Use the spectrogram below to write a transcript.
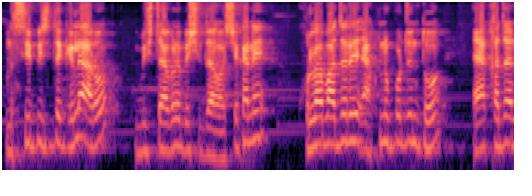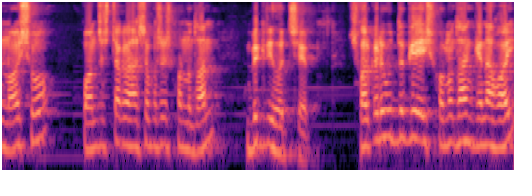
মানে সিপিসিতে গেলে আরও বিশ টাকা করে বেশি দেওয়া হয়। সেখানে খোলা বাজারে এখনও পর্যন্ত এক হাজার নয়শো পঞ্চাশ টাকার আশেপাশে স্বর্ণধান বিক্রি হচ্ছে। সরকারি উদ্যোগে এই স্বর্ণধান কেনা হয়।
